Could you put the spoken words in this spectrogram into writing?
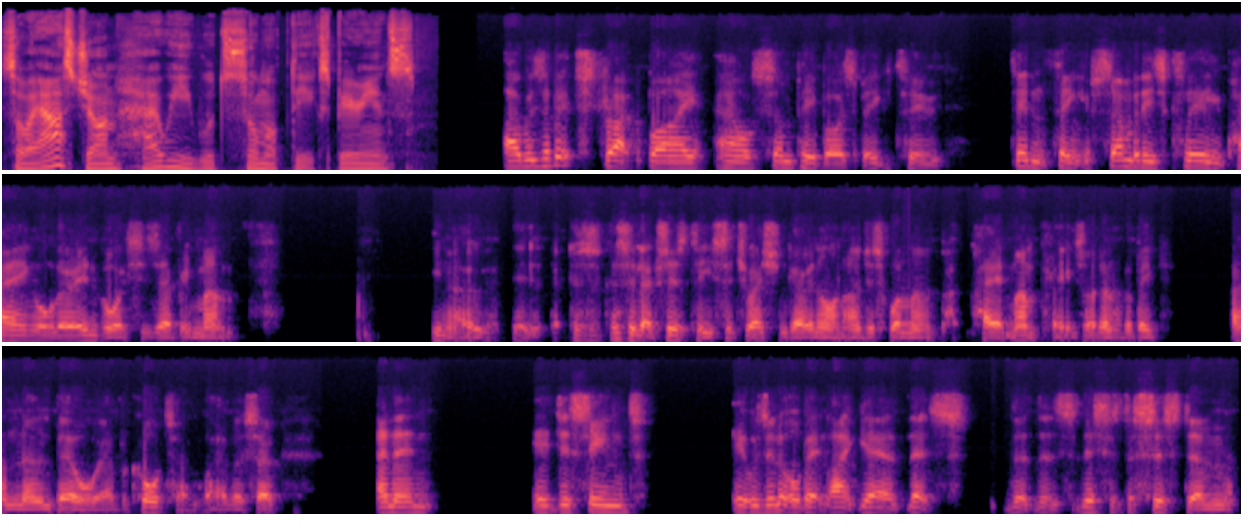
So I asked John how he would sum up the experience. I was a bit struck by how some people I speak to didn't think if somebody's clearly paying all their invoices every month, you know, because because electricity situation going on, I just want to pay it monthly, so I don't have a big unknown bill every quarter, whatever. So, and then it just seemed it was a little bit like, yeah, let's this this is the system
